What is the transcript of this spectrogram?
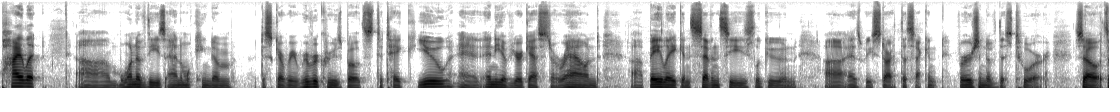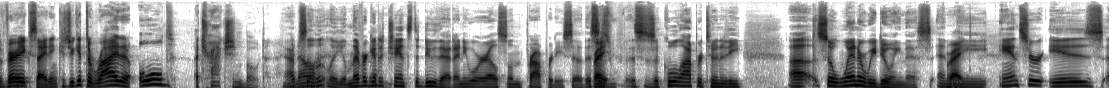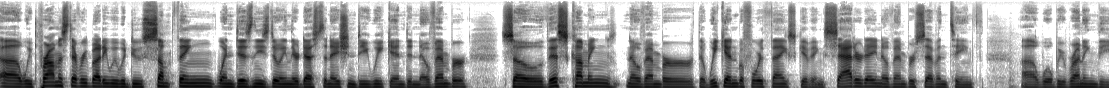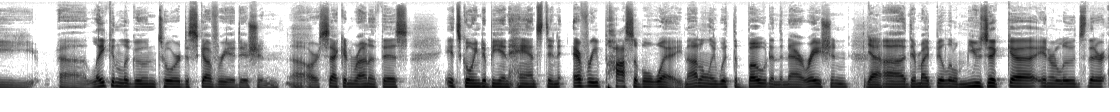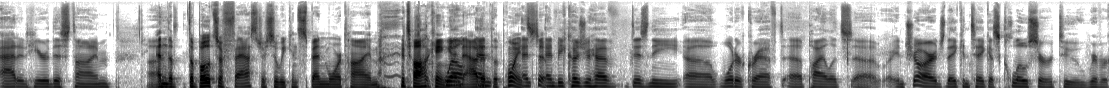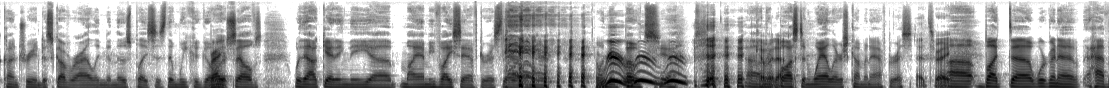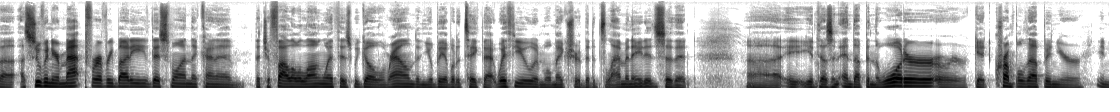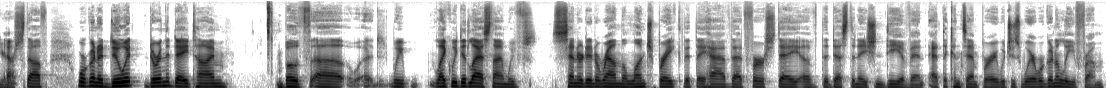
Pilot. um, one of these Animal Kingdom Discovery River Cruise boats to take you and any of your guests around uh, Bay Lake and Seven Seas Lagoon uh, as we start the second version of this tour. So it's a very exciting because you get to ride an old attraction boat. you know? Absolutely, you'll never get a chance to do that anywhere else on property. So this is this is a cool opportunity. Uh, so when are we doing this? And Right. the answer is uh, we promised everybody we would do something when Disney's doing their Destination D weekend in November. So this coming November, the weekend before Thanksgiving, Saturday, November seventeenth, uh, we'll be running the uh, Lake and Lagoon Tour Discovery Edition, uh, our second run at this. It's going to be enhanced in every possible way, not only with the boat and the narration. Yeah. Uh, there might be a little music uh, interludes that are added here this time. and the the boats are faster, so we can spend more time talking and out at the points and, too. And because you have Disney uh, watercraft uh, pilots uh, in charge, they can take us closer to River Country and Discovery Island and those places than we could go Right. ourselves without getting the uh, Miami Vice after us there on their, boats. yeah. Uh, the Boston Whalers coming after us. That's right. Uh, but uh, we're gonna have a, a souvenir map for everybody. This one that kind of that you follow along with as we go around, and you'll be able to take that with you, and we'll make sure that it's laminated so that uh, it, it doesn't end up in the water or get crumpled up in your in your Yeah. stuff. We're gonna do it during the daytime. Both uh, we like we did last time. We've centered it around the lunch break that they have that first day of the Destination D event at the Contemporary, which is where we're going to leave from.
